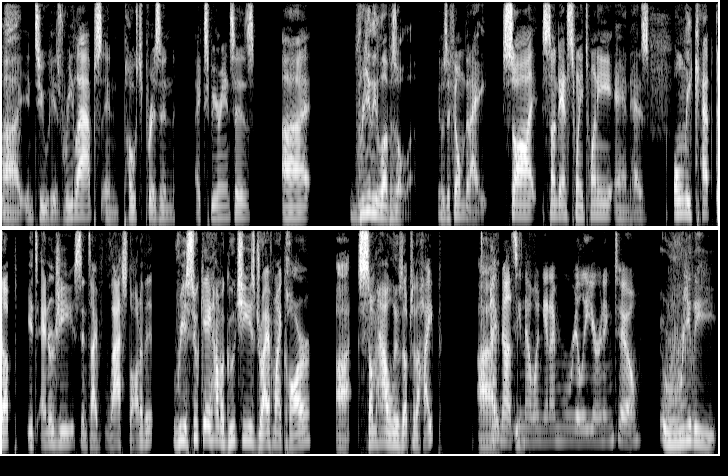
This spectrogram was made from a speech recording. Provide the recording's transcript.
uh, into his relapse and post prison experiences. Uh, really love Zola. It was a film that I saw Sundance 2020 and has only kept up its energy since I've last thought of it. Ryusuke Hamaguchi's Drive My Car uh, somehow lives up to the hype. Uh, I've not seen that one yet. I'm really yearning to. really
